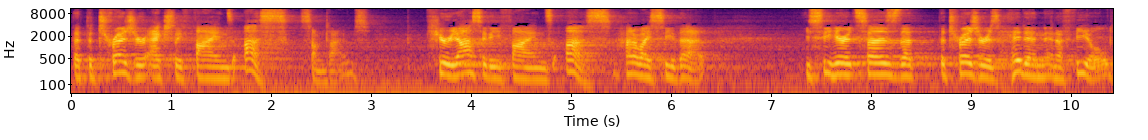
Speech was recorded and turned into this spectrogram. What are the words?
that the treasure actually finds us sometimes. Curiosity finds us. How do I see that? You see here it says that the treasure is hidden in a field.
